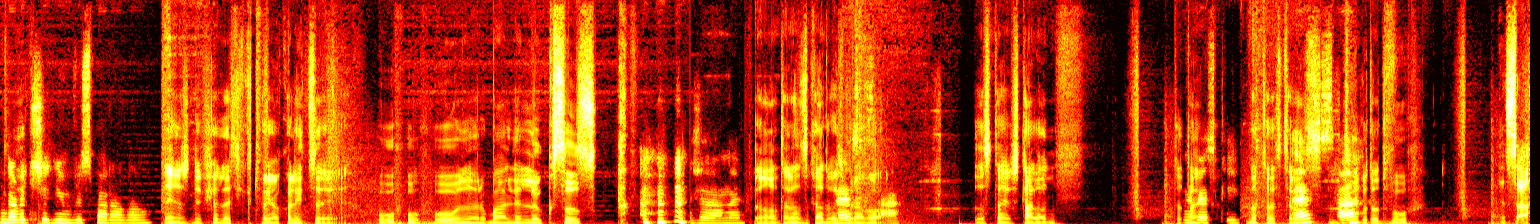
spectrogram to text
Nawet Nie. się nim wysmarował. Tężny fiolecik w twojej okolicy. Uhuhu, normalnie luksus. Zielony. No, teraz zgadłeś, brawo. Essa. Dostajesz talon. To tak. Niebieski. No to jest teraz Essa. dwóch do dwóch. Esa.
